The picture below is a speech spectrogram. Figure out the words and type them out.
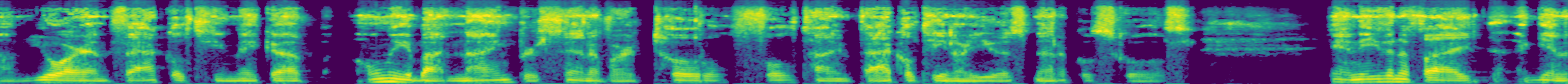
um, URM faculty make up only about 9% of our total full-time faculty in our U.S. medical schools. And even if I, again,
